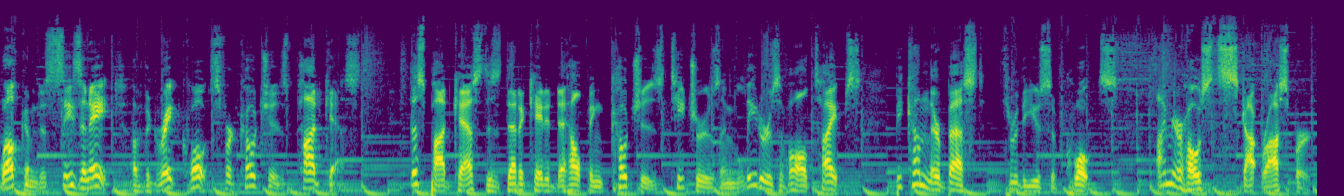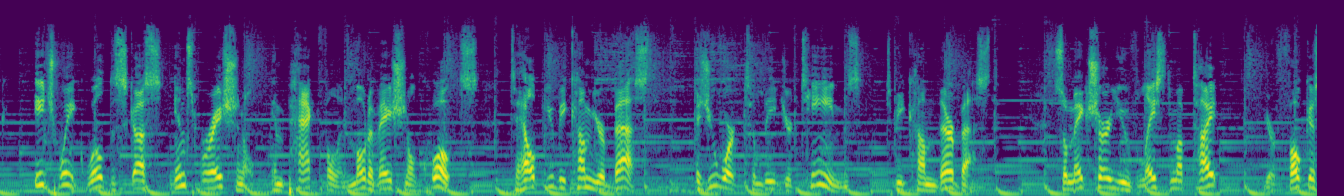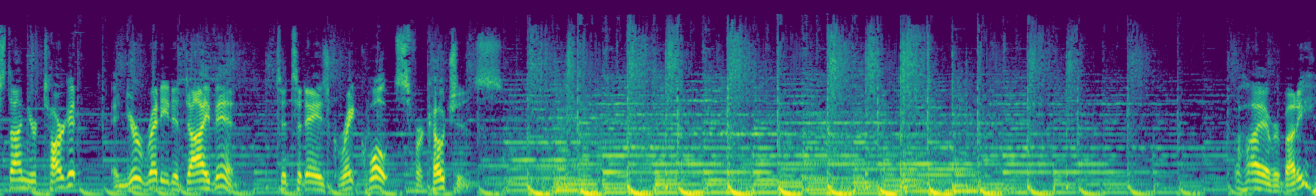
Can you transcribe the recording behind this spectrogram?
Welcome to Season 8 of the Great Quotes for Coaches podcast. This podcast is dedicated to helping coaches, teachers, and leaders of all types become their best through the use of quotes. I'm your host, Scott Rosberg. Each week, we'll discuss inspirational, impactful, and motivational quotes to help you become your best as you work to lead your teams to become their best. So make sure you've laced them up tight, you're focused on your target, and you're ready to dive in to today's great quotes for coaches. Well, hi, everybody.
